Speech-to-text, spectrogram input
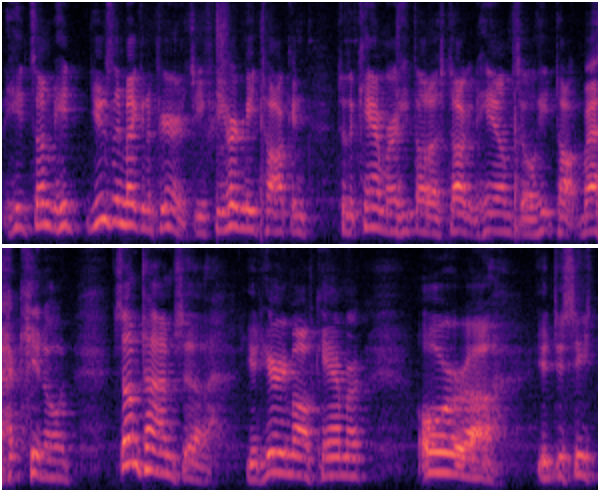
he'd some he'd usually make an appearance. If he heard me talking to the camera, he thought I was talking to him, so he'd talk back, you know. Sometimes uh, you'd hear him off camera, or uh, you'd just see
